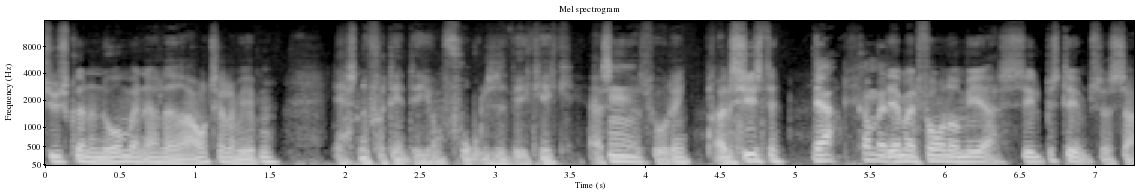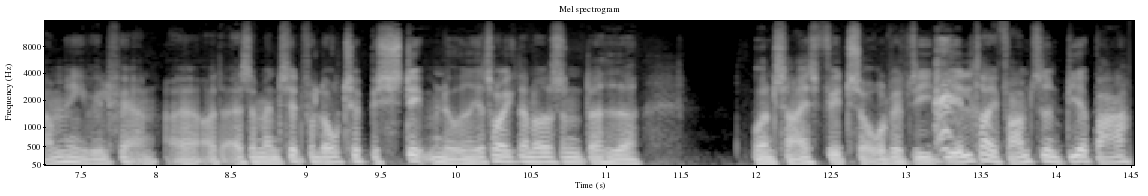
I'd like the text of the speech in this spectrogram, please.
Tyskerne og nordmænd har lavet aftaler med dem. Lad os nu få den der jomfruelighed væk, ikke? Altså, Mm. lad os få det, ikke? Og det sidste, Ja, kom med det er, at man får noget mere selvbestemmelse og sammenhæng i velfærden. Og, og, altså, man selv får lov til at bestemme noget. Jeg tror ikke, der er noget sådan, der hedder one size fits all. Fordi de ældre i fremtiden bliver bare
